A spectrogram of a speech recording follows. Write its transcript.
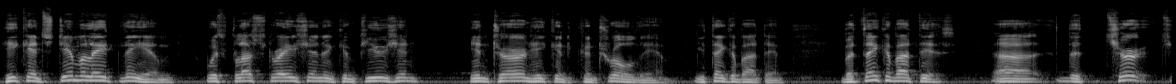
He can stimulate them with frustration and confusion. In turn, he can control them. You think about them. But think about this. Uh, the church,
